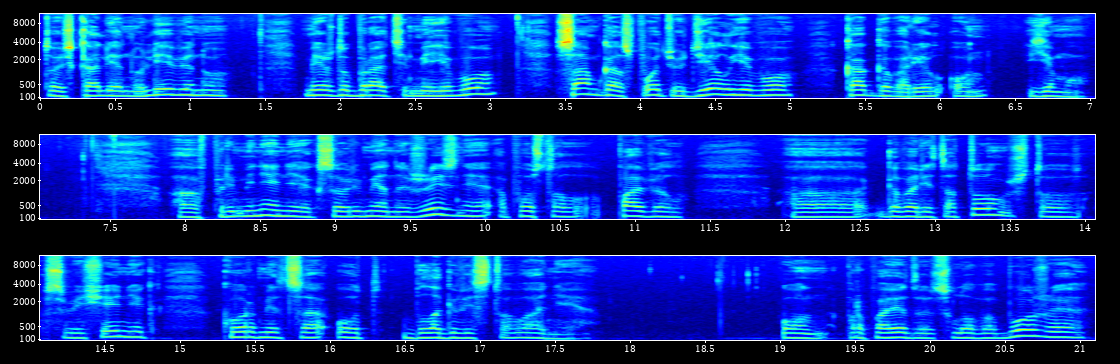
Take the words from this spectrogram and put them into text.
то есть колену Левину, между братьями его, сам Господь удел его, как говорил он ему. А в применении к современной жизни апостол Павел э, говорит о том, что священник кормится от благовествования. Он проповедует Слово Божие,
